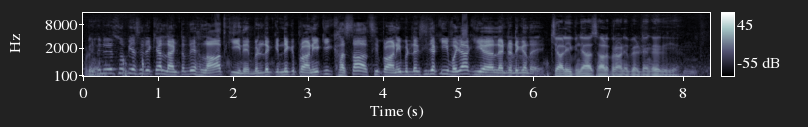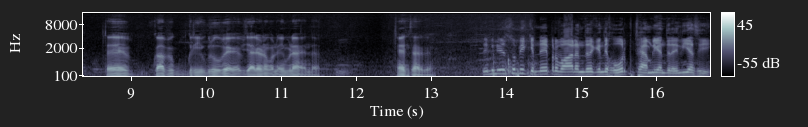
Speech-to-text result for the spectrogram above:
ਕੁੜੀਆਂ। ਮੈਨੂੰ ਦੱਸੋ ਵੀ ਅਸੀਂ ਦੇਖਿਆ ਲੈਂਟਰ ਦੇ ਹਾਲਾਤ ਕੀ ਨੇ? ਬਿਲਡਿੰਗ ਕਿੰਨੇ ਕੁ ਪੁਰਾਣੀ ਹੈ? ਕੀ ਖਸਤਾ ਹਾਲਤ ਸੀ ਪੁਰਾਣੀ ਬਿਲਡਿੰਗ ਸੀ ਜਾਂ ਕੀ ਵਜ੍ਹਾ ਕੀ ਹੈ ਲੈਂਟਰ ਡਿੱਗਣ ਦਾ ਇਹ? 40 50 ਸਾਲ ਪੁਰਾਣੀ ਬਿਲਡਿੰਗ ਹੈਗੀ ਹੈ। ਤੇ ਕਾਫੀ ਗਰੀਬ ਗਰੂਪ ਹੈਗੇ ਵਿਚਾਰਿਆਂ ਨੂੰ ਨਹੀਂ ਬਣਾਇਆ ਜਾਂਦਾ। ਇਸ ਕਰਕੇ। ਤੇ ਮੈਨੂੰ ਦੱਸੋ ਵੀ ਕਿੰਨੇ ਪਰਿਵਾਰ ਅੰਦਰ ਕਹਿੰਦੇ ਹੋਰ ਫੈਮਿਲੀ ਅੰਦਰ ਰਹਿੰਦੀਆਂ ਸੀ?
